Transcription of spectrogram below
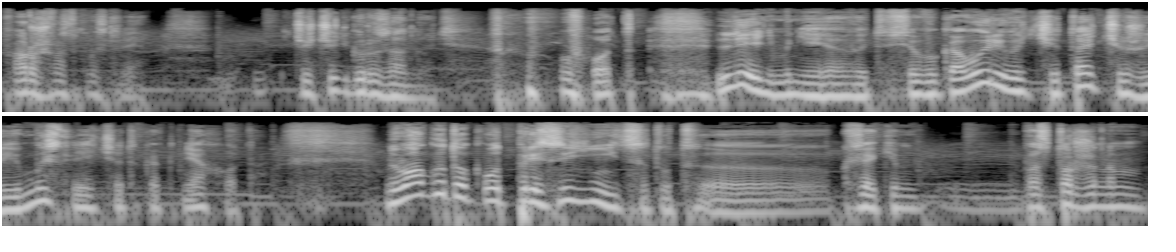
в хорошем смысле, чуть-чуть грузануть. Вот. Лень мне это все выковыривать, читать чужие мысли, что-то как неохота. Ну, могу только вот присоединиться тут э, к всяким восторженным,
